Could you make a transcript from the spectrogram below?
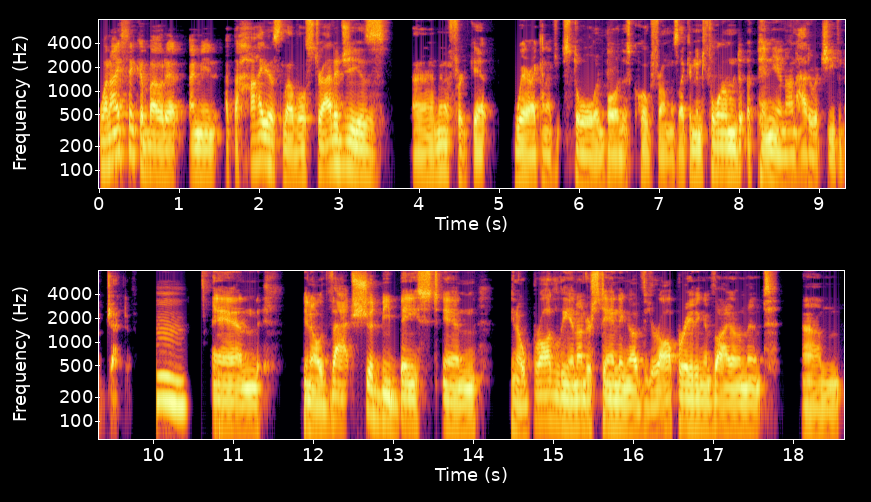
when I think about it, I mean, at the highest level, strategy is, uh, I'm going to forget where I kind of stole or borrowed this quote from is like an informed opinion on how to achieve an objective. Mm. And, you know, that should be based in, you know, broadly an understanding of your operating environment, um,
